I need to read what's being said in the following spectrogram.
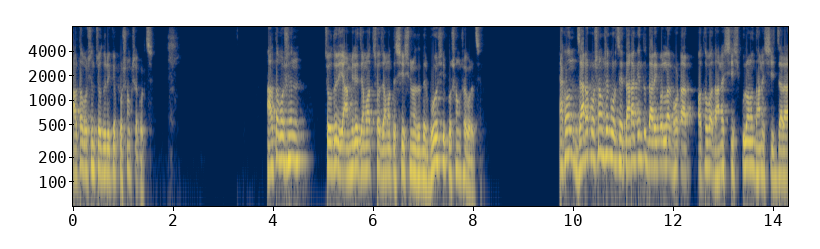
আলতাফ হোসেন চৌধুরীকে প্রশংসা করছে। আলতাফ হোসেন চৌধুরী আমিরে জামাত সহ জামাতের শীর্ষ নেতাদের ভূয়সী প্রশংসা করেছেন। এখন যারা প্রশংসা করছে, তারা কিন্তু দাঁড়িপাল্লার ভোটার অথবা ধানের শীষ, পুরানো ধানের শীষ যারা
